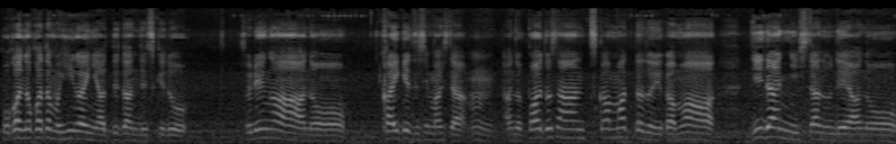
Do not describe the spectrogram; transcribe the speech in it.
他の方も被害に遭ってたんですけど、それが、あの、解決しました。うん。あの、パートさん捕まったというか、まあ、示談にしたので、あの、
